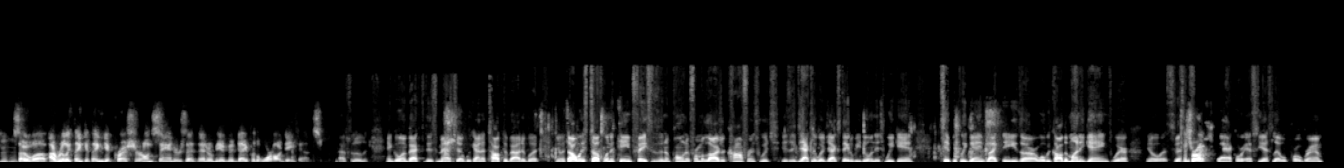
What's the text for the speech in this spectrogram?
Mm-hmm. So uh, I really think if they can get pressure on Sanders, that, that it'll be a good day for the Warhawk defense. Absolutely. And going back to this matchup, we kind of talked about it, but you know it's always tough when a team faces an opponent from a larger conference, which is exactly what Jack State will be doing this weekend. Typically, games like these are what we call the money games, where you know, especially That's right. SWAC or FCS level program,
